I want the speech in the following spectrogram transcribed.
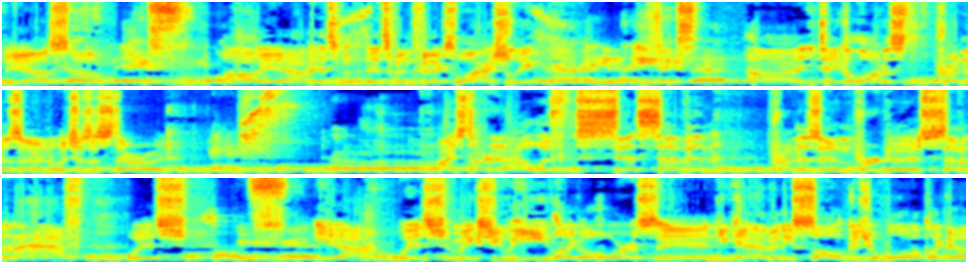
Yeah, so. Fixed? Oh yeah, it's it's been fixed. Well, actually, How do you, how do you fix that? uh, you take a lot of prednisone, which is a steroid. I started out with seven prednisone per dose, seven and a half, which holy shit. yeah, which makes you eat like a horse, and you can't have any salt because you'll blow up like a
